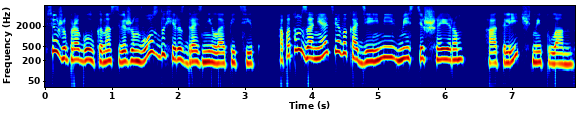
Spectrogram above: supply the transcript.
Все же прогулка на свежем воздухе раздразнила аппетит. А потом занятия в академии вместе с Шейром. Отличный план.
